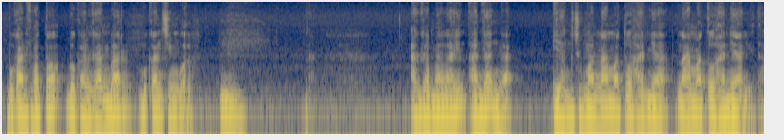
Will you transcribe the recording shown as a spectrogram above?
Bukan foto, bukan gambar, bukan simbol. Hmm. Agama lain ada nggak yang cuma nama Tuhannya, nama Tuhannya gitu.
